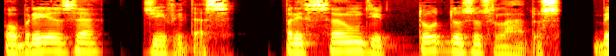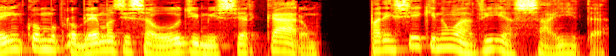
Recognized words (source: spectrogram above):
Pobreza, dívidas, pressão de todos os lados, bem como problemas de saúde me cercaram. Parecia que não havia saída.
